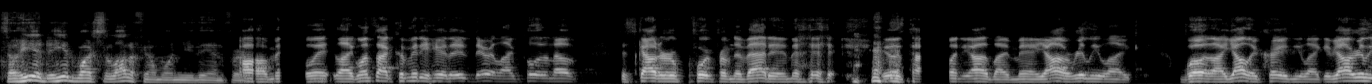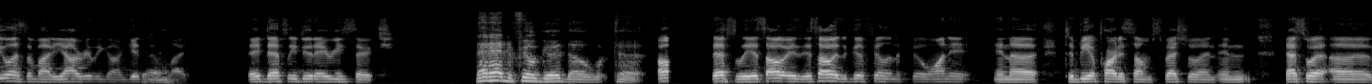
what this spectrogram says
So he had he had watched a lot of film on you then for. Oh man, boy, like once I committed here, they they were like pulling up the scouting report from Nevada, and it was kind of funny. I was like, man, y'all really like well, like y'all are crazy. Like if y'all really want somebody, y'all really gonna get yeah. them. Like they definitely do their research. That had to feel good though. To oh, definitely, it's always it's always a good feeling to feel wanted and uh to be a part of something special. And and that's what uh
